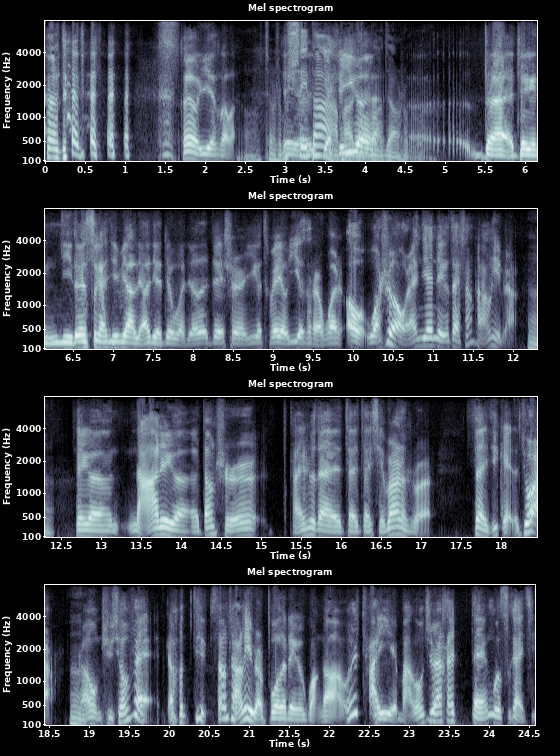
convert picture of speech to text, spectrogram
对对对，可有意思了。啊，叫什么也是一个叫什么了。对这个，你对斯凯奇比较了解，就我觉得这是一个特别有意思的。我哦，我是偶然间这个在商场里边儿，嗯，这个拿这个当时还是在在在鞋帮的时候，在一起给的券儿，嗯然后我们去消费，然后这商场里边播的这个广告，我也诧异，马龙居然还代言过斯凯奇。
